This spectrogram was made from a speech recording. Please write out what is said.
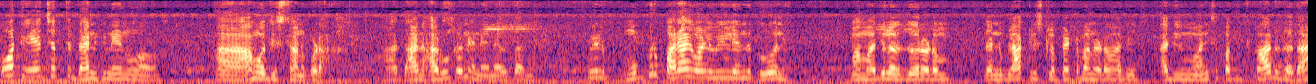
కోర్టు ఏది చెప్తే దానికి నేను ఆమోదిస్తాను కూడా. దాని ఆ రూట్లోనే నేను వెళ్తాను. వీళ్ళు ముగ్గురు పరాయి వాళ్ళు వీళ్ళు ఎందుకు అని. మా మధ్యలో దూరడం దాన్ని బ్లాక్ లిస్ట్లో పెట్టమనడం అది అది మంచి పద్ధతి కాదు కదా.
